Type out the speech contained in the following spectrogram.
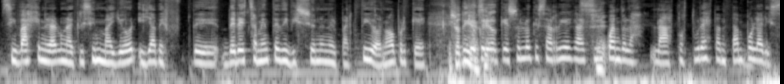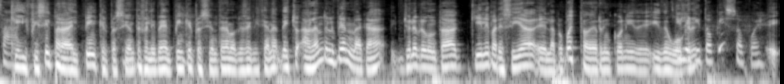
si va a generar una crisis mayor y ya de, derechamente división en el partido, ¿no? Porque yo creo que eso es lo que se arriesga aquí cuando las, las, posturas están tan polarizadas. Qué difícil para Del Pink, el presidente Felipe Del Pink, el presidente de la democracia cristiana. De hecho, hablando el viernes acá, yo le preguntaba qué le parecía eh, la propuesta de Rincón y de, y de Walker. Y le quitó piso, pues. Eh,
